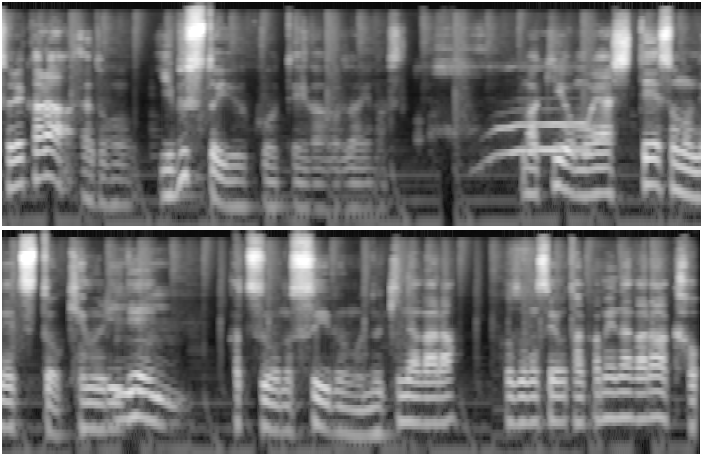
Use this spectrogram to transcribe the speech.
それからあのいぶすという工程がございます。薪を燃やしてその熱と煙でかつおの水分を抜きながら保存性を高めながら香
